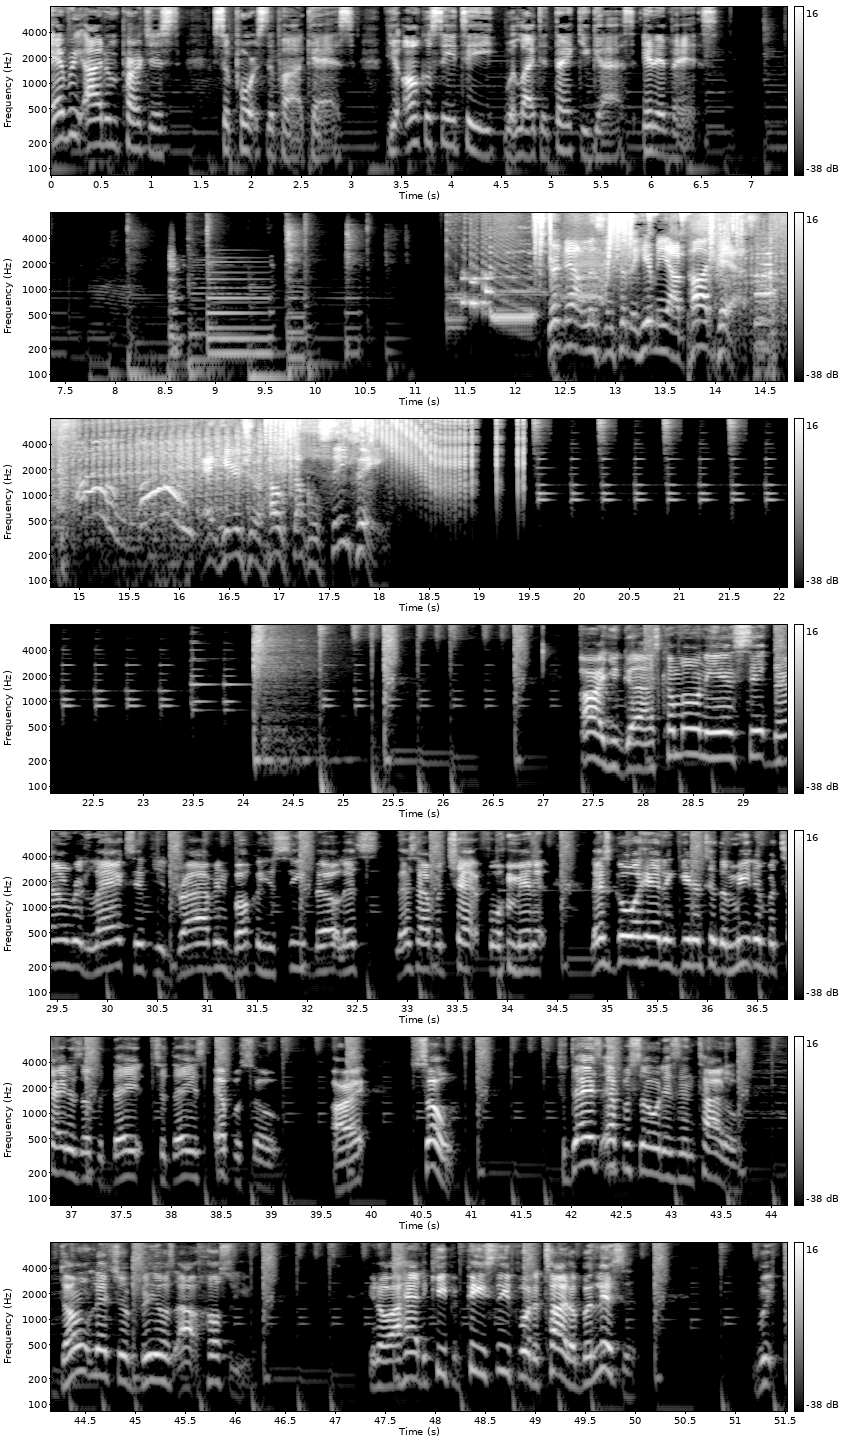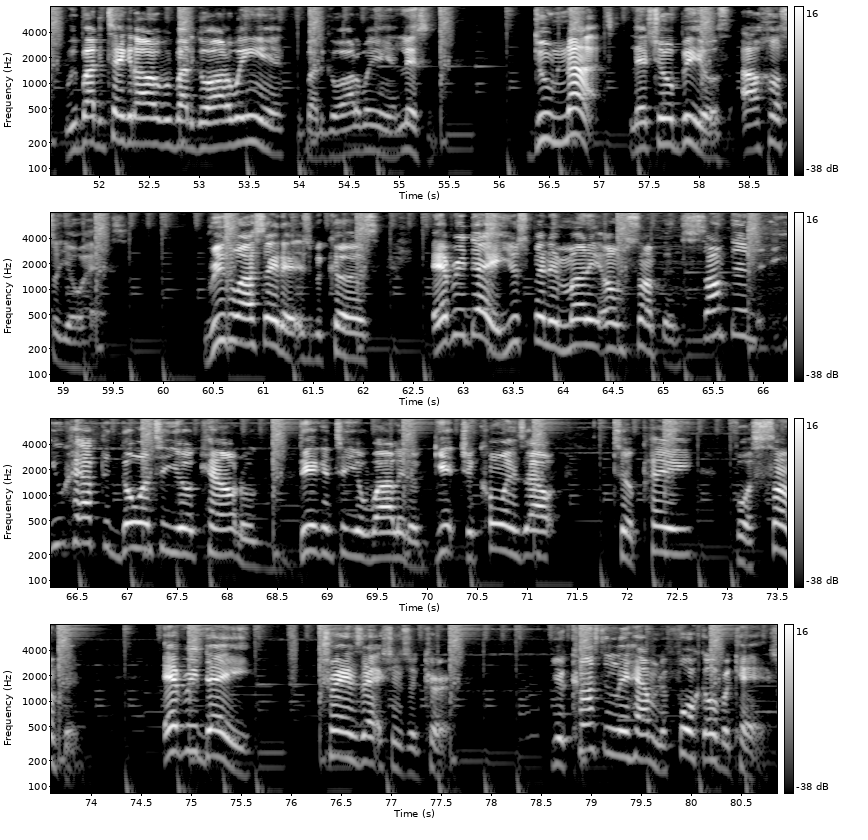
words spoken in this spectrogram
Every item purchased supports the podcast. Your Uncle CT would like to thank you guys in advance. You're now listening to the Hear Me Out podcast. Oh, boy! And here's your host, Uncle CT. All right, you guys, come on in, sit down, relax. If you're driving, buckle your seatbelt. Let's let's have a chat for a minute. Let's go ahead and get into the meat and potatoes of the day today's episode. All right. So today's episode is entitled "Don't Let Your Bills Out Hustle You." You know, I had to keep it PC for the title, but listen, we we about to take it all. we're about to go all the way in. We're about to go all the way in. Listen, do not let your bills out hustle your ass. Reason why I say that is because every day you're spending money on something. Something you have to go into your account or dig into your wallet or get your coins out to pay for something. Every day transactions occur. You're constantly having to fork over cash.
